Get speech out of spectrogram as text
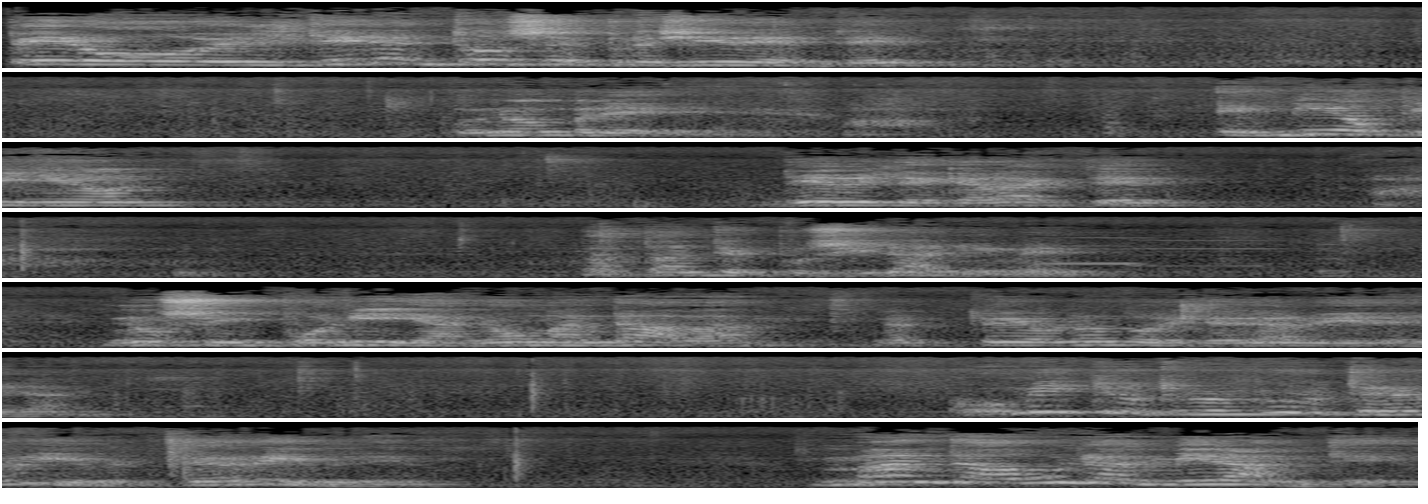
Pero el que era entonces presidente, un hombre, en mi opinión, débil de carácter, bastante pusilánime, no se imponía, no mandaba, estoy hablando del general Videla, comete otro error terrible, terrible. Manda a un almirante,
